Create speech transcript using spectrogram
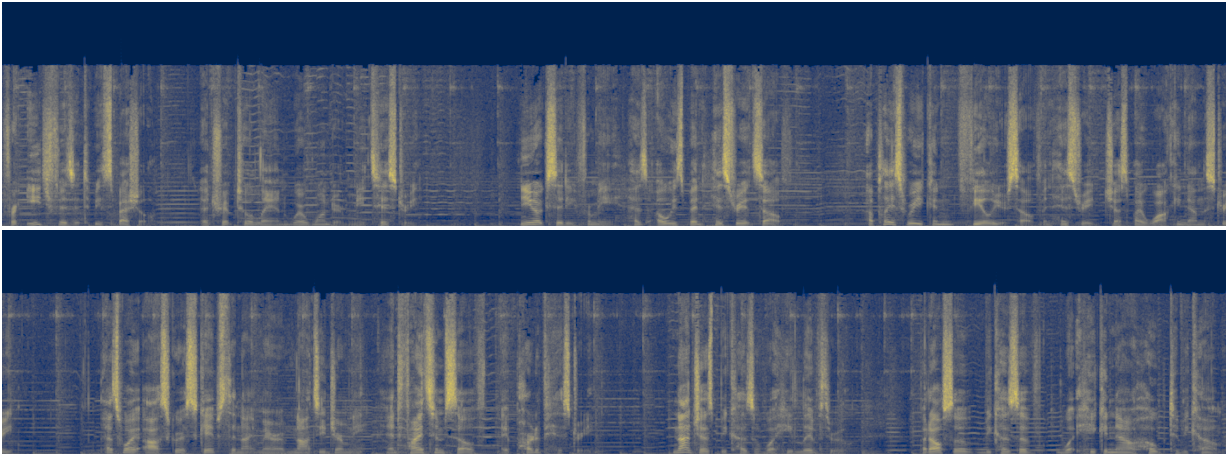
for each visit to be special a trip to a land where wonder meets history. New York City, for me, has always been history itself, a place where you can feel yourself in history just by walking down the street. That's why Oskar escapes the nightmare of Nazi Germany and finds himself a part of history, not just because of what he lived through, but also because of what he can now hope to become.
